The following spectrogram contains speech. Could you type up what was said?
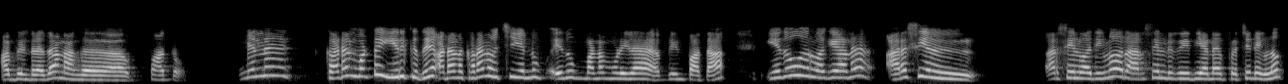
அப்படின்றத நாங்க பார்த்தோம். என்ன கடன் மட்டும் இருக்குது. ஆனா அந்த கடனை வச்சு என்ன எதுவும் பண்ண முடியல அப்படின்னு பார்த்தா ஏதோ ஒரு வகையான அரசியல் அரசியல்வாதிகளோ ஒரு அரசியல் ரீதியான பிரச்சனைகளோ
